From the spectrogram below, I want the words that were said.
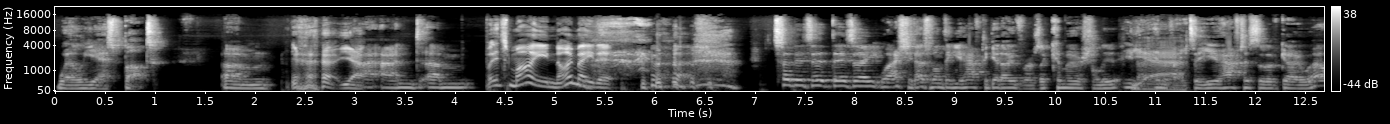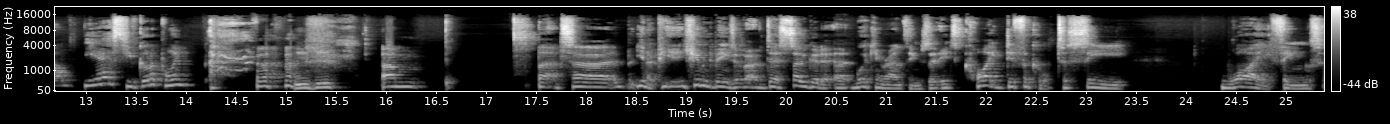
"Well, yes, but." Um, yeah and um, but it's mine i made it so there's a there's a well actually that's one thing you have to get over as a commercial you know, Yeah. innovator you have to sort of go well yes you've got a point Mhm. um but uh, you know human beings are they're so good at, at working around things that it's quite difficult to see why things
